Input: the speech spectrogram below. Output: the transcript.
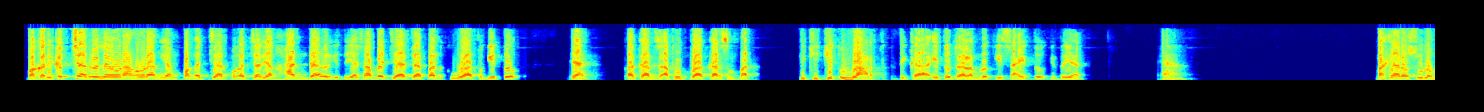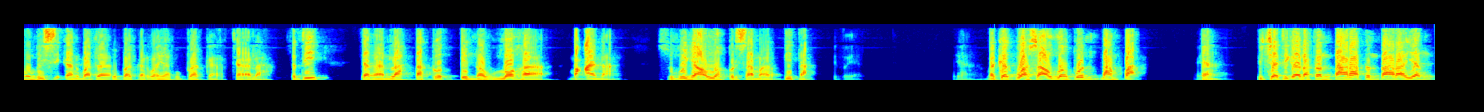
maka dikejar oleh orang-orang yang pengejar-pengejar yang handal gitu ya sampai di hadapan gua begitu ya bahkan Abu Bakar sempat digigit ular ketika itu dalam menurut kisah itu gitu ya ya maka Rasulullah membisikkan kepada Abu Bakar wahai Abu Bakar janganlah sedih janganlah takut innallaha ma'ana Sungguhnya Allah bersama kita. Gitu ya. Ya. Maka kuasa Allah pun tampak. Ya. Dijadikanlah tentara-tentara yang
